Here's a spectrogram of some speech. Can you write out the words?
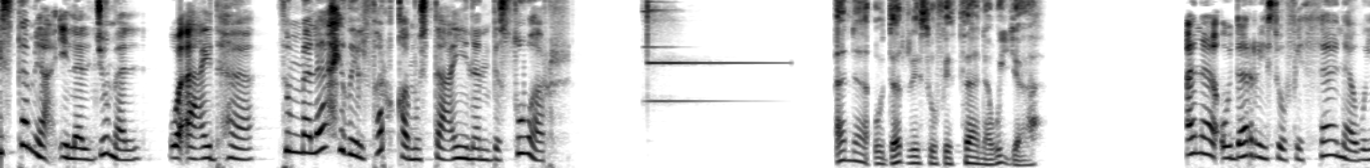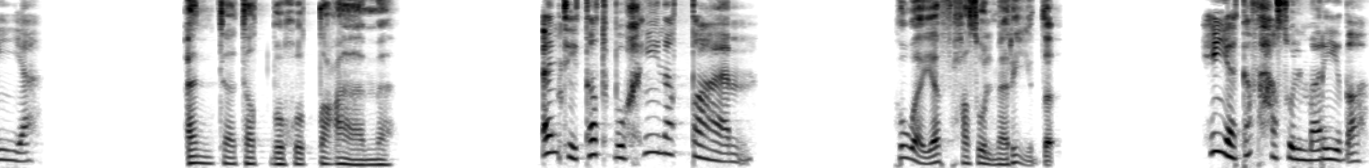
استمع إلى الجمل وأعدها ثم لاحظ الفرق مستعينا بالصور. أنا أدرس في الثانوية. أنا أدرس في الثانوية. أنت تطبخ الطعام. أنت تطبخين الطعام. هو يفحص المريض. هي تفحص المريضة.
